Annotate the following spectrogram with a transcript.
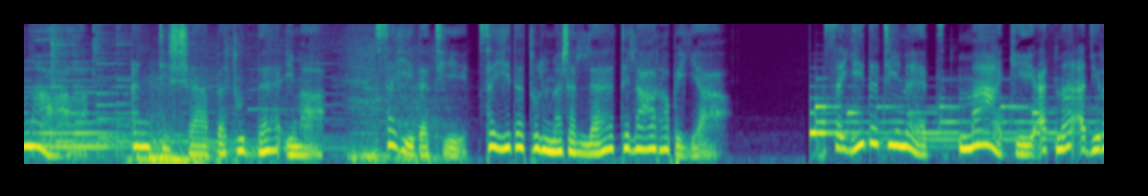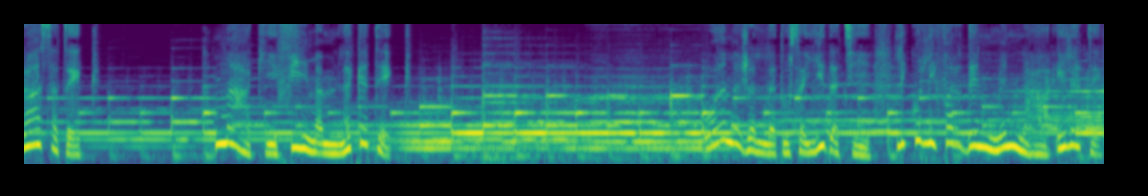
معها. أنت الشابة الدائمة. سيدتي سيدة المجلات العربية. سيدتي نت معك أثناء دراستك. معك في مملكتك. ومجلة سيدتي لكل فرد من عائلتك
